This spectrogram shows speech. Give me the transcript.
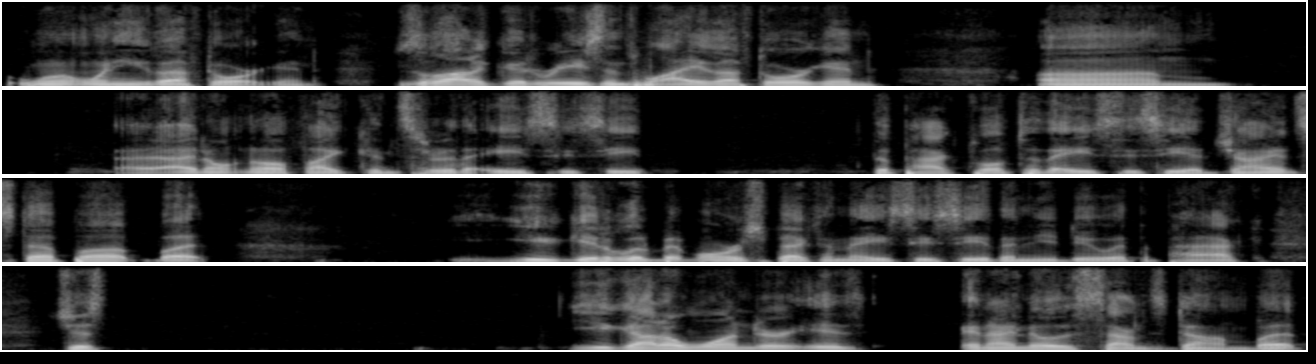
when when he left Oregon. There's a lot of good reasons why he left Oregon. Um, I, I don't know if I consider the ACC, the Pac-12 to the ACC a giant step up, but you get a little bit more respect in the ACC than you do at the Pac. Just you got to wonder is, and I know this sounds dumb, but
